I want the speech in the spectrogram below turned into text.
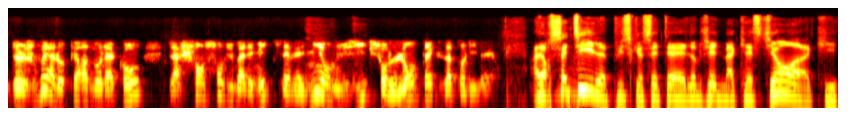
de jouer à l'Opéra de Monaco la chanson du mal-aimé qu'il avait mis en musique sur le long texte d'Apollinaire. Alors cette île, puisque c'était l'objet de ma question, euh, qui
